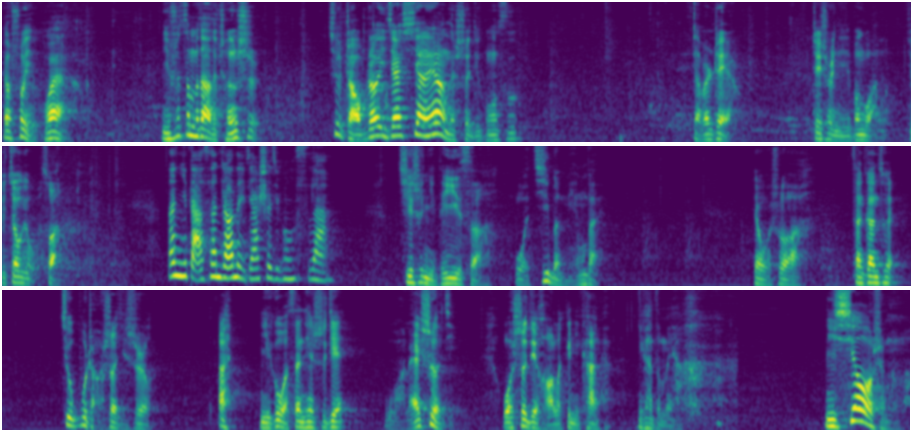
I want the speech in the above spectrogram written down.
要说也怪了，你说这么大的城市，就找不着一家像样的设计公司。要不然这样，这事儿你就甭管了，就交给我算了。那你打算找哪家设计公司啊？其实你的意思啊，我基本明白。要我说啊，咱干脆就不找设计师了。哎，你给我三天时间，我来设计，我设计好了给你看看，你看怎么样？你笑什么嘛？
